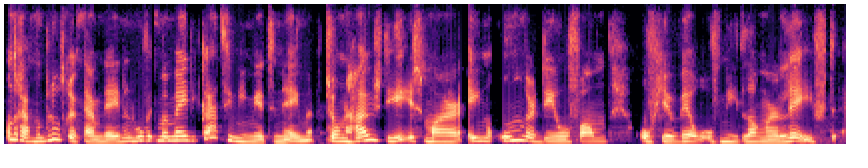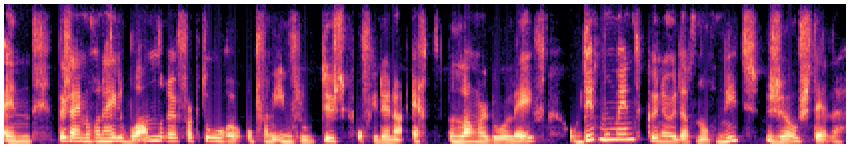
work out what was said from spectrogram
Want dan gaat mijn bloeddruk naar beneden... en hoef ik mijn medicatie niet meer te nemen. Zo'n huisdier is maar één onderdeel van of je wel of niet langer leeft. En er zijn nog een heleboel andere factoren op van invloed. Dus of je er nou echt langer door leeft. Op dit moment kunnen we dat nog niet zo stellen.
